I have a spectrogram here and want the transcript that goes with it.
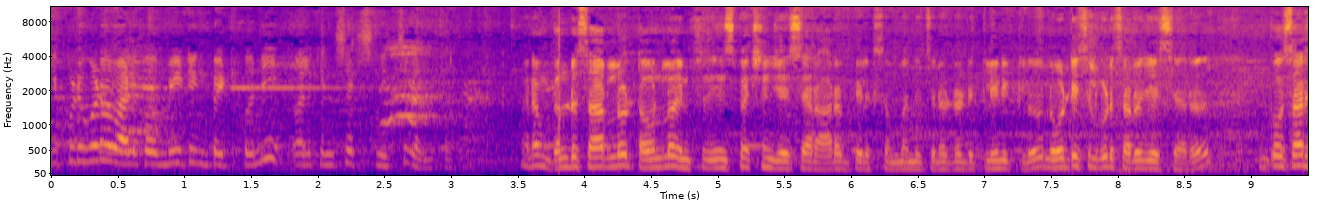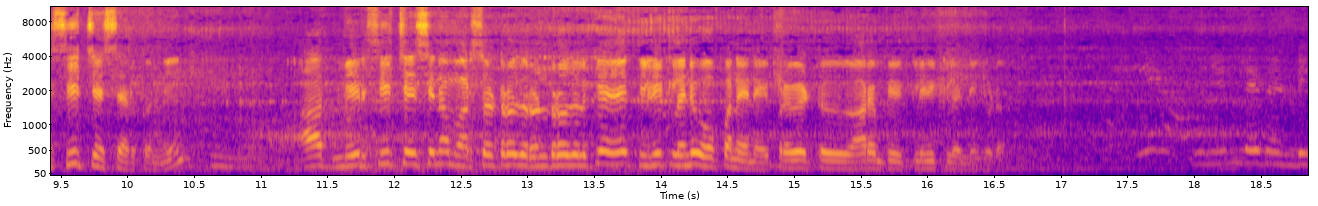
ఇప్పుడు కూడా వాళ్ళకి మీటింగ్ పెట్టుకొని వాళ్ళకి ఇన్స్ట్రక్షన్ ఇచ్చి వెళ్తాను. మేడం రెండు సార్లు టౌన్లో ఇన్స్పెక్షన్ చేశారు ఆరోగ్యాలకు సంబంధించినటువంటి క్లినిక్లు. నోటీసులు కూడా సర్వ్ చేశారు. ఇంకోసారి సీజ్ చేశారు కొన్ని. మీరు సీజ్ చేసిన మరుసటి రోజు రెండు రోజులకే క్లినిక్లన్నీ ఓపెన్ అయినాయి ప్రైవేట్ ఆర్ఎంపీ క్లినిక్లన్నీ కూడా. ఏం లేదండి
